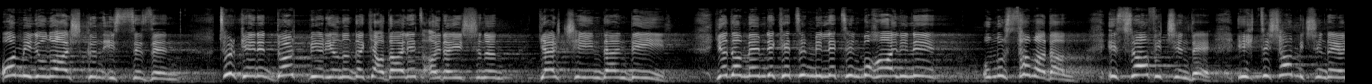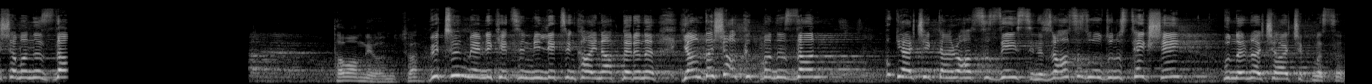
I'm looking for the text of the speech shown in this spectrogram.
10 milyonu aşkın işsizin, Türkiye'nin dört bir yanındaki adalet arayışının gerçeğinden değil ya da memleketin milletin bu halini umursamadan israf içinde, ihtişam içinde yaşamanızdan Tamamlayalım lütfen. bütün memleketin, milletin kaynaklarını yandaşa akıtmanızdan bu gerçekten rahatsız değilsiniz. Rahatsız olduğunuz tek şey bunların açığa çıkması,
